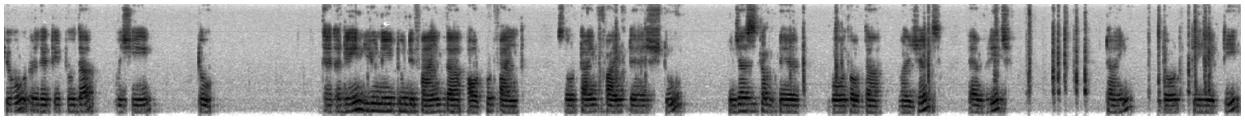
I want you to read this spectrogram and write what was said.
q related to the machine 2 then again you need to define the output file. So type 5 dash 2 to just compare both of the versions. Average time dot dat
